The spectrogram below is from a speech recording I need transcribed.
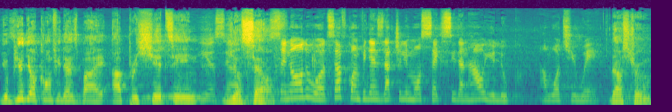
You build your confidence by appreciating Yourself. yourself. So in other words, self-confidence is actually more sexy than how you look and what you wear. That's true.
